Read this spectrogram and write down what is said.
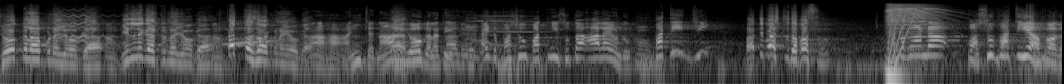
ಜೋಕುಲಾಪುನ ಯೋಗ ಇಲ್ಲುಗಟ್ಟುನ ಯೋಗ ಕತ್ತ ಸಾಕುನ ಯೋಗ ಹಾ ಹಾ ಅಂಚ ನಾನು ಯೋಗ ಲತಿ ಆಯ್ತು ಪಶು ಪತ್ನಿ ಸುತ ಆಲಯ ಉಂಡು ಪತಿ ಇಜ್ಜಿ ಪತಿ ಬಸ್ತದ ಬಸ್ಸು ಮಗಂಡ ಪಶುಪತಿ ಅಪಗ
